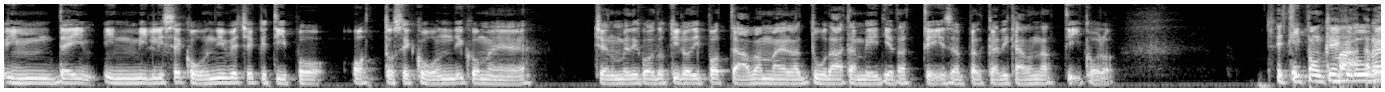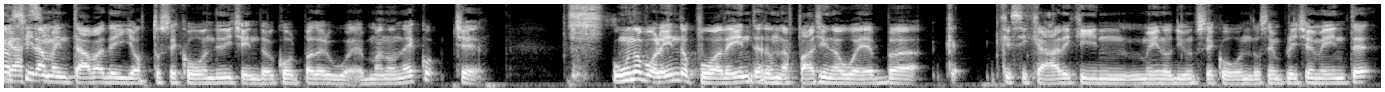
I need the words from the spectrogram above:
in, dei, in millisecondi invece che tipo 8 secondi, come cioè non mi ricordo chi lo riportava, ma è la durata media d'attesa per caricare un articolo. E tipo anche Gruber ragazzi... si lamentava degli 8 secondi dicendo è colpa del web, ma non è... Co- cioè, uno volendo può rendere una pagina web che si carichi in meno di un secondo, semplicemente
